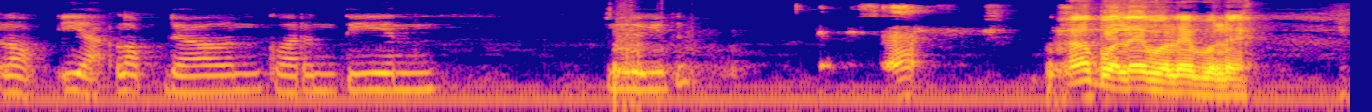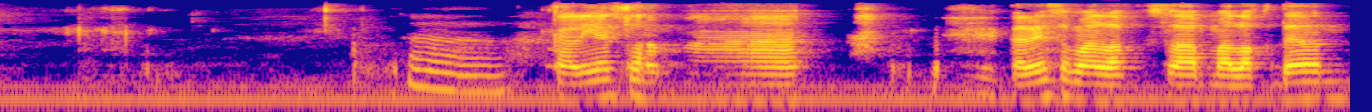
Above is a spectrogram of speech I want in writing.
lock iya lockdown quarantine gitu gitu Bisa. Ah, boleh, boleh, boleh. Hah, Kalian selama kalian sama lock, selama lockdown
